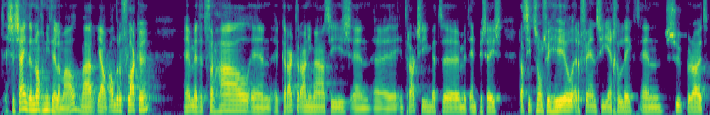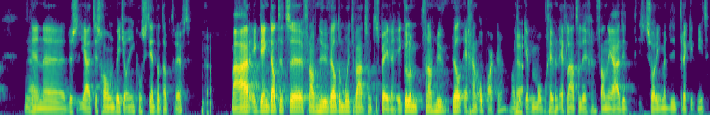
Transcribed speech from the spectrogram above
ze zijn er nog niet helemaal, maar ja, op andere vlakken, hè, met het verhaal en eh, karakteranimaties en eh, interactie met, eh, met NPC's, dat ziet er soms weer heel erg fancy en gelikt en super uit. Ja. En eh, dus ja, het is gewoon een beetje inconsistent wat dat betreft. Ja. Maar ik denk dat het eh, vanaf nu wel de moeite waard is om te spelen. Ik wil hem vanaf nu wel echt gaan oppakken. Want Ja. ik heb hem op een gegeven moment echt laten liggen. Van ja, dit, sorry, maar dit trek ik niet.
